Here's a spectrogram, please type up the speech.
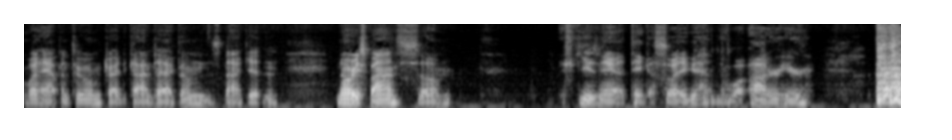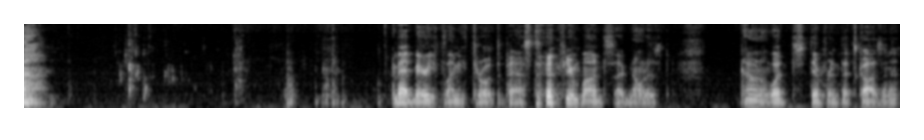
what happened to them. Tried to contact them, it's not getting no response. So, excuse me, I gotta take a swig of water here. I've had very phlegmy throat the past few months, I've noticed. I don't know what's different that's causing it.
